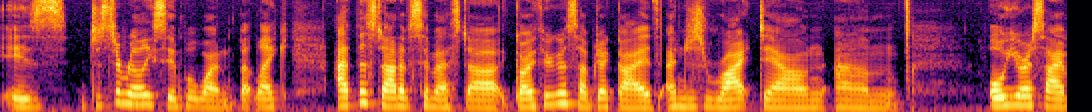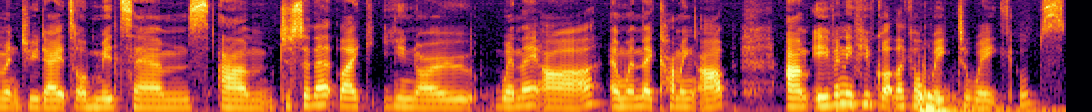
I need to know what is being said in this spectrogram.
is just a really simple one, but like at the start of semester, go through your subject guides and just write down. All your assignment due dates or mid-sems um, just so that like you know when they are and when they're coming up um, even if you've got like a week to week oops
